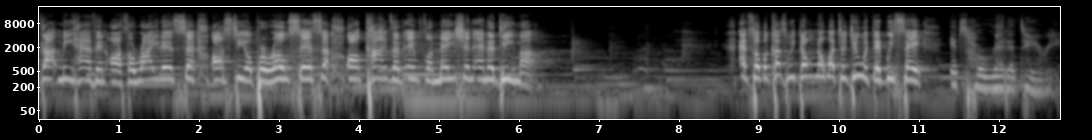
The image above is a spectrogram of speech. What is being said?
got me having arthritis, osteoporosis, all kinds of inflammation and edema. And so, because we don't know what to do with it, we say it's hereditary.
